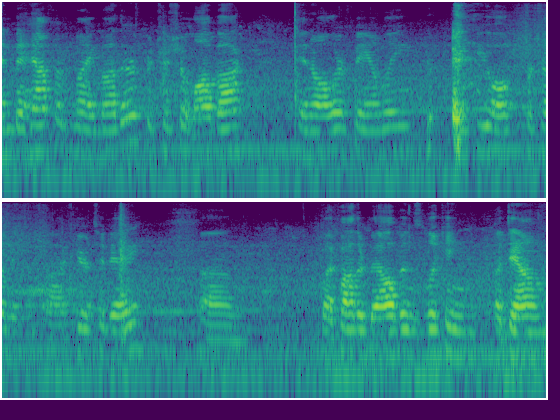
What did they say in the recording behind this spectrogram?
On behalf of my mother, Patricia Laubach, and all her family, thank you all for coming uh, here today. Um, my father Balvin's looking uh, down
